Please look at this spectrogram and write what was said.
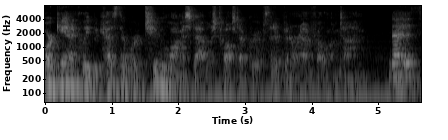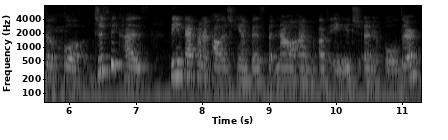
organically because there were two long established 12 step groups that had been around for a long time. That is so cool. Just because being back on a college campus, but now I'm of age and older,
